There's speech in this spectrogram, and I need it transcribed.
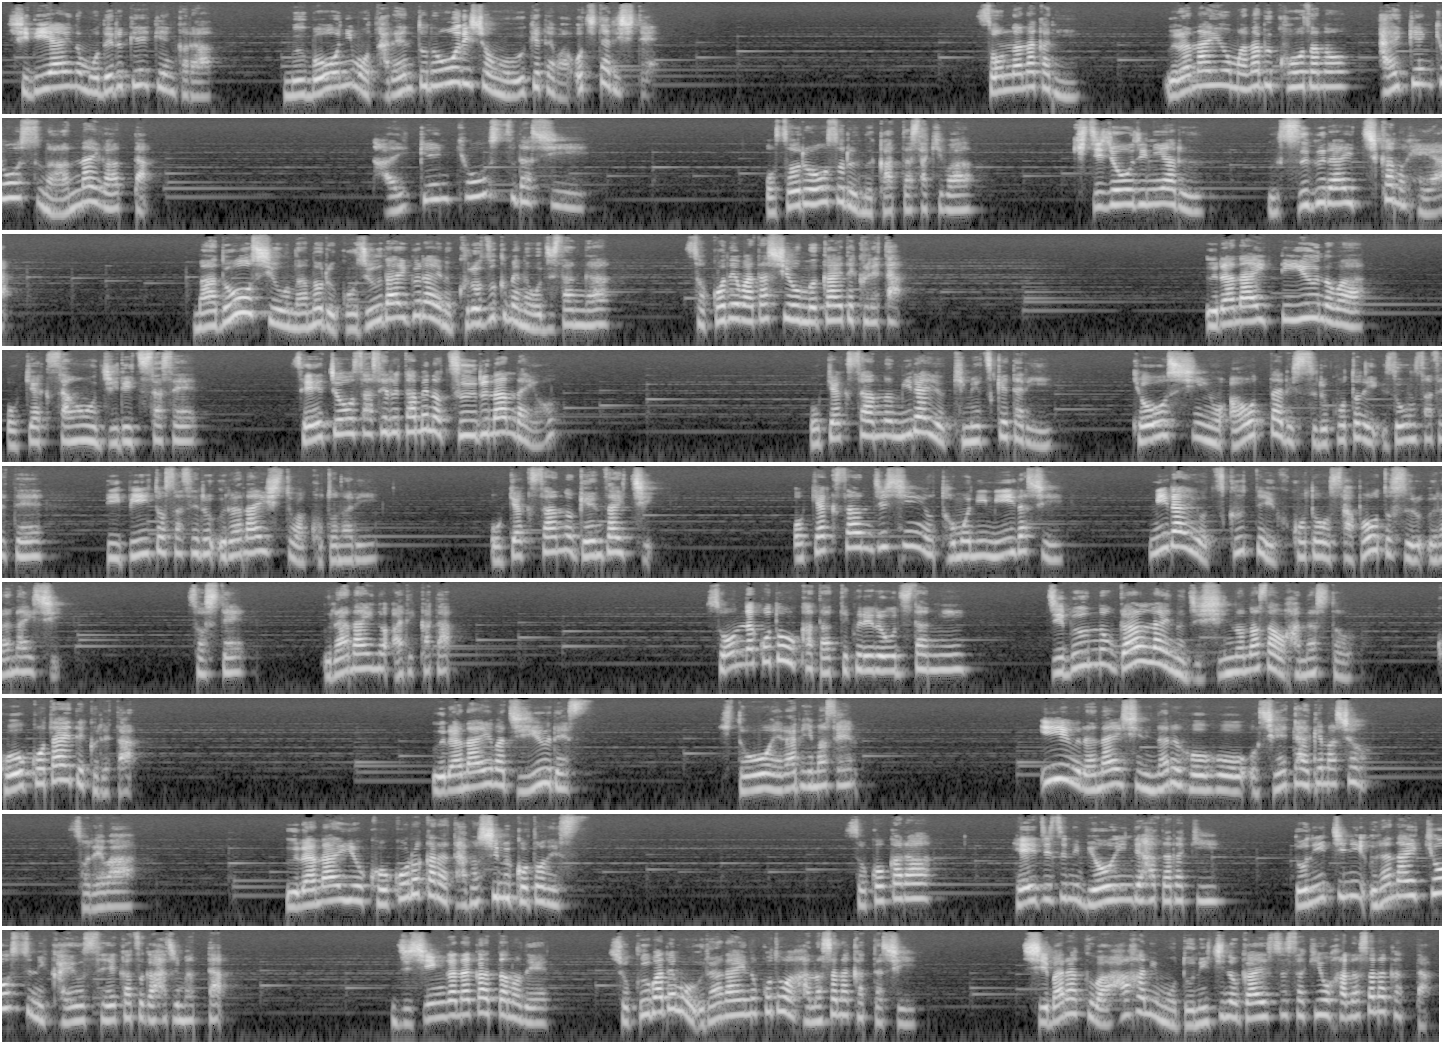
知り合いのモデル経験から無謀にもタレントのオーディションを受けては落ちたりして。そんな中に、占いを学ぶ講座の体験教室の案内があった。体験教室だし、恐る恐る向かった先は、吉祥寺にある薄暗い地下の部屋。魔導士を名乗る50代ぐらいの黒ずくめのおじさんが、そこで私を迎えてくれた。占いっていうのは、お客さんを自立させ、成長させるためのツールなんだよ。お客さんの未来を決めつけたり、恐怖心を煽ったりすることで依存させて、リピートさせる占い師とは異なり、お客さんの現在地、お客さん自身を共に見出し、未来を作っていくことをサポートする占い師。そして、占いのあり方。そんなことを語ってくれるおじさんに、自分の元来の自信のなさを話すと、こう答えてくれた。占いは自由です。人を選びません。いい占い師になる方法を教えてあげましょう。それは、占いを心から楽しむことです。そこから平日に病院で働き、土日に占い教室に通う生活が始まった。自信がなかったので、職場でも占いのことは話さなかったし、しばらくは母にも土日の外出先を話さなかった。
